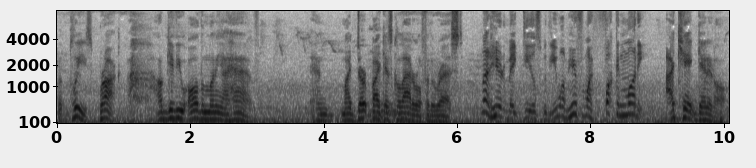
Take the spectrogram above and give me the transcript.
But please, Brock, I'll give you all the money I have. And my dirt bike as collateral for the rest. I'm not here to make deals with you. I'm here for my fucking money. I can't get it all.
